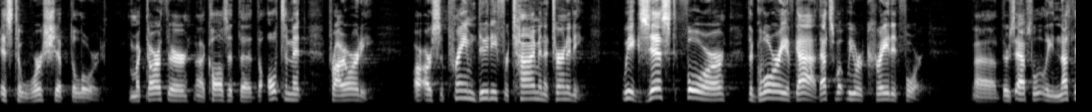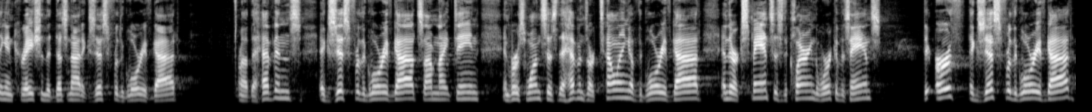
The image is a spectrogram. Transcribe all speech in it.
is to worship the Lord. MacArthur uh, calls it the, the ultimate priority, our, our supreme duty for time and eternity. We exist for the glory of God. That's what we were created for. Uh, there's absolutely nothing in creation that does not exist for the glory of God. Uh, the heavens exist for the glory of God. Psalm 19 and verse 1 says, The heavens are telling of the glory of God, and their expanse is declaring the work of his hands. The earth exists for the glory of God.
